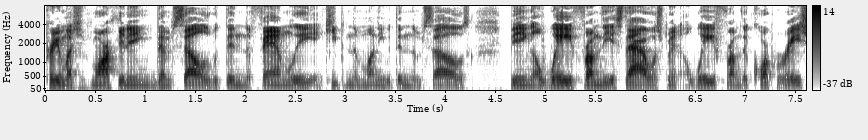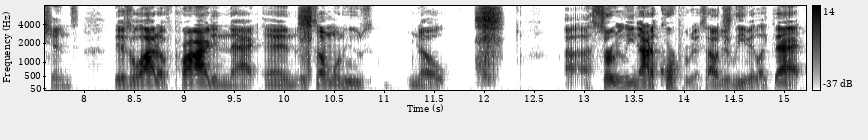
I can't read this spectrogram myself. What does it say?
pretty much marketing themselves within the family and keeping the money within themselves, being away from the establishment, away from the corporations. There's a lot of pride in that, and as someone who's you know uh, certainly not a corporatist, I'll just leave it like that.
